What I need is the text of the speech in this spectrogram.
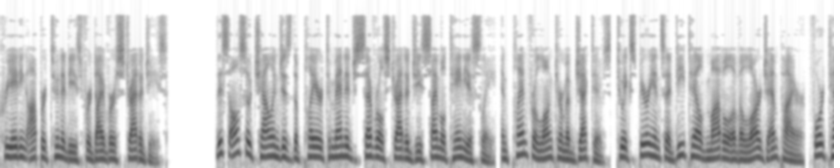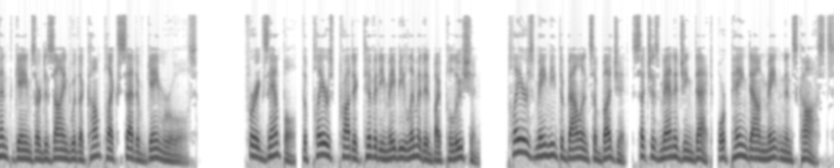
creating opportunities for diverse strategies. This also challenges the player to manage several strategies simultaneously, and plan for long-term objectives. To experience a detailed model of a large empire, four-tenth games are designed with a complex set of game rules. For example, the player's productivity may be limited by pollution. Players may need to balance a budget, such as managing debt, or paying down maintenance costs.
